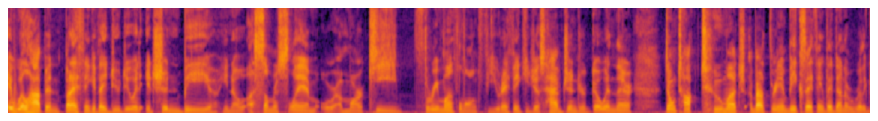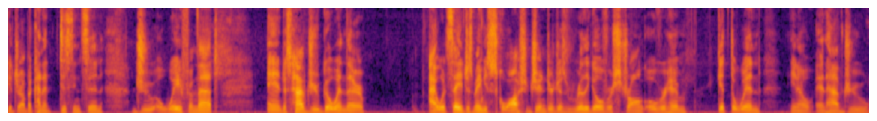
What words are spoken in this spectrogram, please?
it will happen. But I think if they do do it, it shouldn't be you know a SummerSlam or a marquee three month long feud. I think you just have Jinder go in there. Don't talk too much about 3MB because I think they've done a really good job of kind of distancing Drew away from that. And just have Drew go in there. I would say just maybe squash Jinder, just really go over strong over him, get the win, you know, and have Drew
